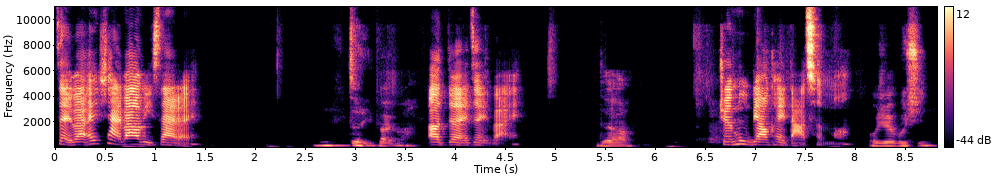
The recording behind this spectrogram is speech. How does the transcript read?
这礼拜哎，下礼拜要比赛嘞。嗯，这礼拜吧。啊，对，这礼拜。对啊。觉得目标可以达成吗？我觉得不行，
